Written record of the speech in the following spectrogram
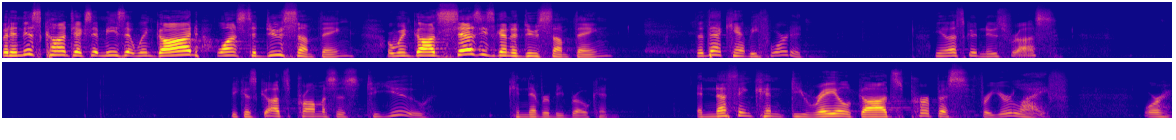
but in this context, it means that when God wants to do something, or when God says He's going to do something, that that can't be thwarted. You know, that's good news for us. Because God's promises to you can never be broken. And nothing can derail God's purpose for your life or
